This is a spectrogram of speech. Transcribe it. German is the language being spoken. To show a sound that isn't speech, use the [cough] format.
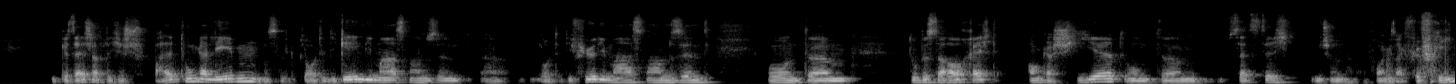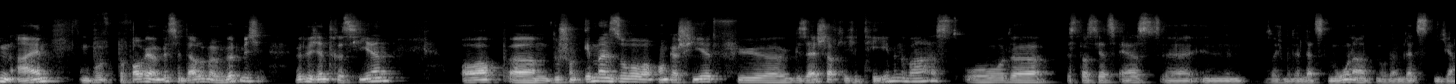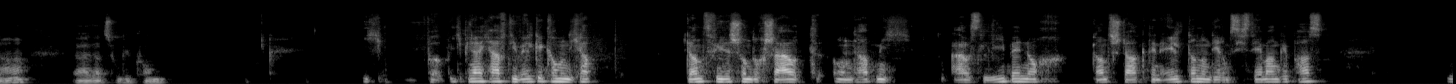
gesellschaftliche Spaltung erleben. Es gibt Leute, die gegen die Maßnahmen sind, äh, Leute, die für die Maßnahmen sind. Und ähm, du bist da auch recht engagiert und ähm, setzt dich, wie schon vorhin gesagt, für Frieden ein. Und be bevor wir ein bisschen darüber, würde mich, würde mich interessieren, ob ähm, du schon immer so engagiert für gesellschaftliche Themen warst oder ist das jetzt erst äh, in sag ich mal, den letzten Monaten oder im letzten Jahr äh, dazu gekommen? Ich, ich bin eigentlich auf die Welt gekommen und ich habe ganz vieles schon durchschaut und habe mich aus Liebe noch ganz stark den Eltern und ihrem System angepasst,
